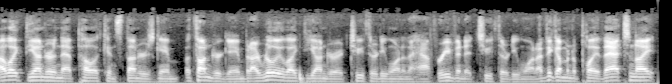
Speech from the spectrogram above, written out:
I like the under in that Pelicans Thunder's game, a Thunder game, but I really like the under at 231 and a half or even at 231. I think I'm going to play that tonight.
